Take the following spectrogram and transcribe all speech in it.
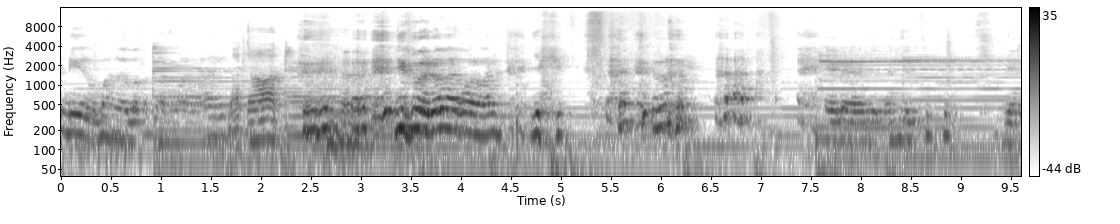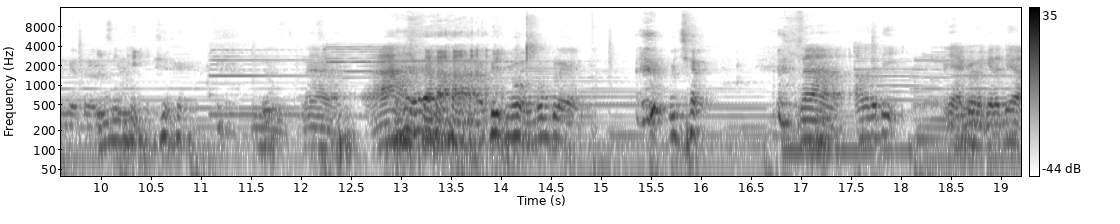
di rumah nggak bakal ke mana-mana gitu. bacot di rumah doang nggak ke mana-mana. Ya. Ya udah lanjut lanjut. Biar nggak terlalu. ini nih nah ah Bingung ngeblek. Pucat. nah apa tadi ya gue mikirnya dia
